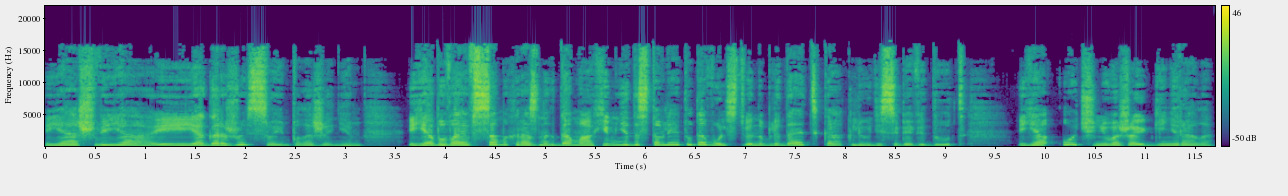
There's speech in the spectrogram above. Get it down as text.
«Я швея, и я горжусь своим положением. Я бываю в самых разных домах, и мне доставляет удовольствие наблюдать, как люди себя ведут». Я очень уважаю генерала.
